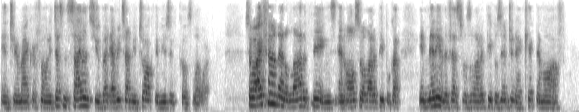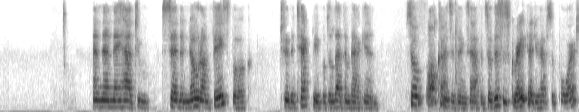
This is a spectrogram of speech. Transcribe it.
into your microphone. It doesn't silence you, but every time you talk, the music goes lower. So I found out a lot of things, and also a lot of people got, in many of the festivals, a lot of people's internet kicked them off. And then they had to send a note on Facebook to the tech people to let them back in. So all kinds of things happen. So this is great that you have support,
